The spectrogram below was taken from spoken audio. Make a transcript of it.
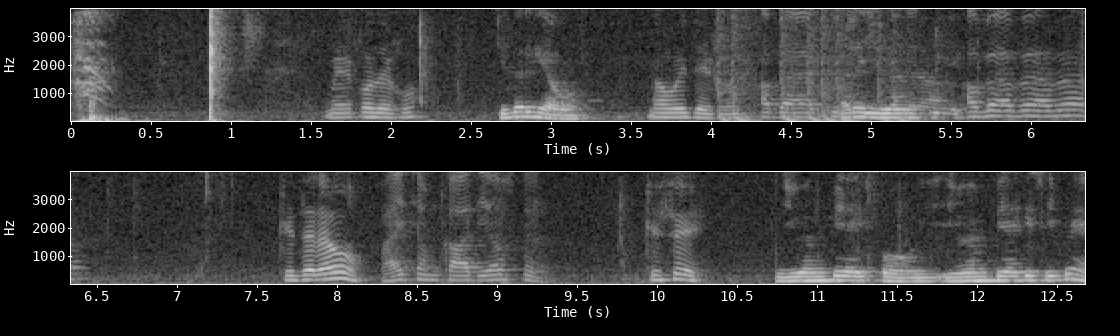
मेरे को देखो। किधर गया वो? मैं वही देख रहा हूँ अबे अरे। अबे अबे अबे किधर है वो? भाई चमका दिया उसने। किसे? यूएमपी है ओ यूएमपी है किसी पे?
